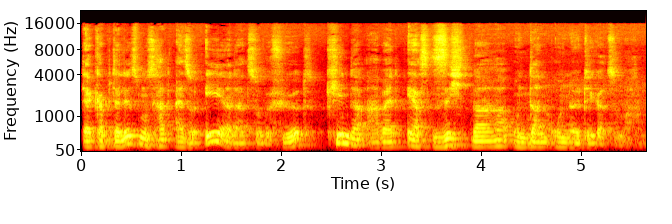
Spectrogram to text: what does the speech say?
Der Kapitalismus hat also eher dazu geführt, Kinderarbeit erst sichtbarer und dann unnötiger zu machen.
